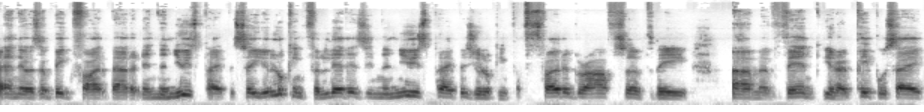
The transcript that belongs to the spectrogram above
and there was a big fight about it in the newspapers. So you're looking for letters in the newspapers, you're looking for photographs of the um, event. You know, people say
